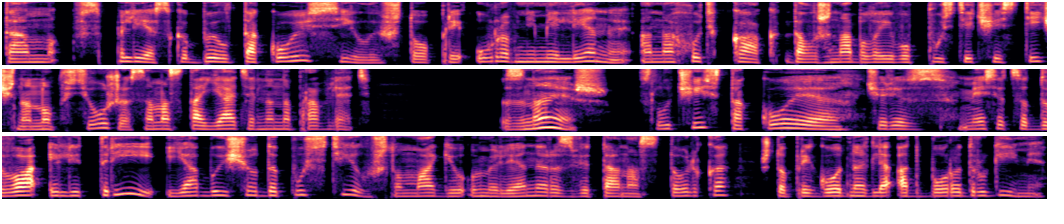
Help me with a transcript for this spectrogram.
Там всплеск был такой силы, что при уровне Милены она хоть как должна была его пусть и частично, но все же самостоятельно направлять. Знаешь, Случись такое через месяца два или три, я бы еще допустил, что магия у Милены развита настолько, что пригодна для отбора другими.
